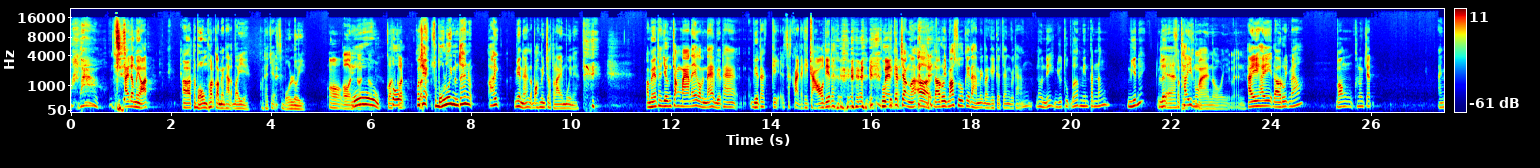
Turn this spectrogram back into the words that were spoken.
វ៉ាវហើយដល់មិនអត់អឺ ដំបូងបំផុតគាត់មិនថាល្បីទេគាត់ថាចេះសម្បូរលុយអូអូនអូគាត់គាត់គាត់គាត់ចេះសបោលុយមែនតើហើយមានណារបស់មានចុះតម្លៃមួយណាអត់មែនថាយើងចង់បានអីក៏មិនដែររបៀបថាវាថាគេសខ្លាច់តែគេកោទៀតហ៎ពួកគេគិតចឹងហ៎អឺដល់រួចមកសួរគេថាមិនបានគេគិតចឹងគាត់ថានៅនេះ YouTuber មានប៉ុណ្ណឹងមានទេលើ Yeah. សថៃហ្មងខ្មែរណយមែនហើយហើយដល់រួចមកបងក្នុងចិត្តអញ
